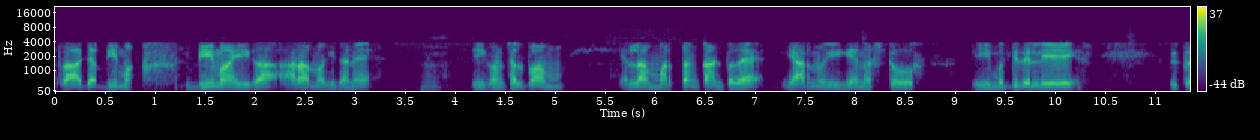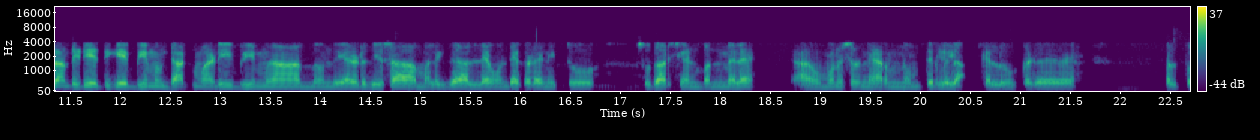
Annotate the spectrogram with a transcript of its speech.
ರಾಜ ಭೀಮ ಭೀಮ ಈಗ ಆರಾಮಾಗಿದ್ದಾನೆ. ಈಗ ಒಂದು ಸ್ವಲ್ಪ ಎಲ್ಲ ಮರ್ತಂಗ್ ಕಾಣ್ತದೆ. ಯಾರನ್ನು ಈಗೇನು ಅಷ್ಟು ಈ ಮಧ್ಯದಲ್ಲಿ ವಿಕ್ರಾಂತ್ ಹಿಡಿಯತ್ತಿಗೆ ಭೀಮಿಗೆ ಡಾಟ್ ಮಾಡಿ ಭೀಮ ಒಂದು ಎರಡು ದಿವಸ ಮಲಗಿದ ಅಲ್ಲೇ ಒಂದೇ ಕಡೆ ನಿಂತು ಸುಧಾರಿಸ್ಕೊಂಡು ಬಂದ್ಮೇಲೆ ಮನುಷ್ಯರನ್ನ ಯಾರನ್ನು ನಂಬ್ತಿರ್ಲಿಲ್ಲ. ಕೆಲವು ಕಡೆ ಸ್ವಲ್ಪ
